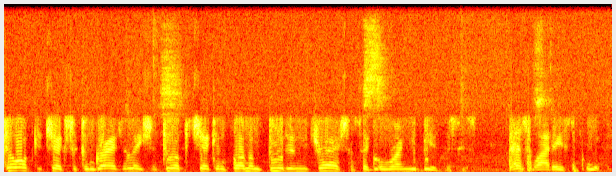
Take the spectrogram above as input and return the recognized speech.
"Tore up the check, so congratulations. Tore up the check in front of them, threw it in the trash, and said, go run your businesses." That's why they support me.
